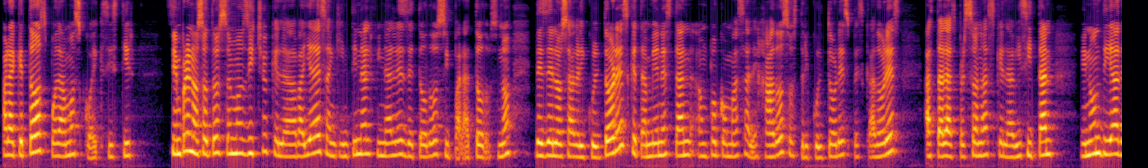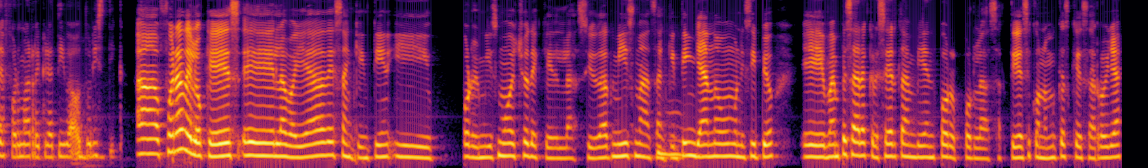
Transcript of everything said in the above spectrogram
para que todos podamos coexistir. Siempre nosotros hemos dicho que la Bahía de San Quintín al final es de todos y para todos, ¿no? Desde los agricultores, que también están un poco más alejados, ostricultores, pescadores, hasta las personas que la visitan en un día de forma recreativa o turística. Ah, fuera de lo que es eh, la Bahía de San Quintín y por el mismo hecho de que la ciudad misma, San Quintín, ya no municipio, eh, va a empezar a crecer también por, por las actividades económicas que desarrolla.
